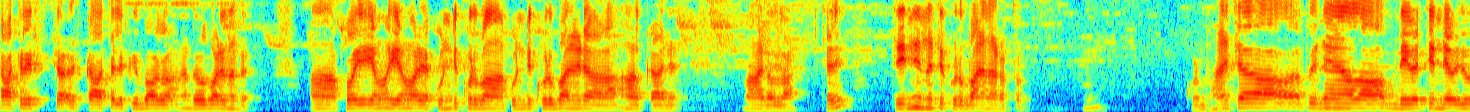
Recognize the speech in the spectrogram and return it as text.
കാത്തലിക് കാത്തലിക് വിഭാഗം അങ്ങനെ എന്തോ പറയുന്നുണ്ട്. ആ അപ്പോൾ ഇയം ഇയം പറയാം കുണ്ടിക്കുർബാന കുണ്ടിക്കുർബാനയുടെ ആൾക്കാർ മാറുള്ള വെച്ചാൽ തിരിഞ്ഞു നിന്നിട്ട് കുർബാന നടത്തും. കുർബാന പിന്നെ ദൈവത്തിന്റെ ഒരു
